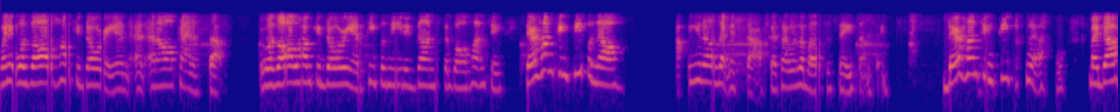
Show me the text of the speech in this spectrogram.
when it was all hunky dory and, and, and all kind of stuff. It was all hunky dory and people needed guns to go hunting. They're hunting people now. You know, let me stop because I was about to say something. They're hunting people now. My dog,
